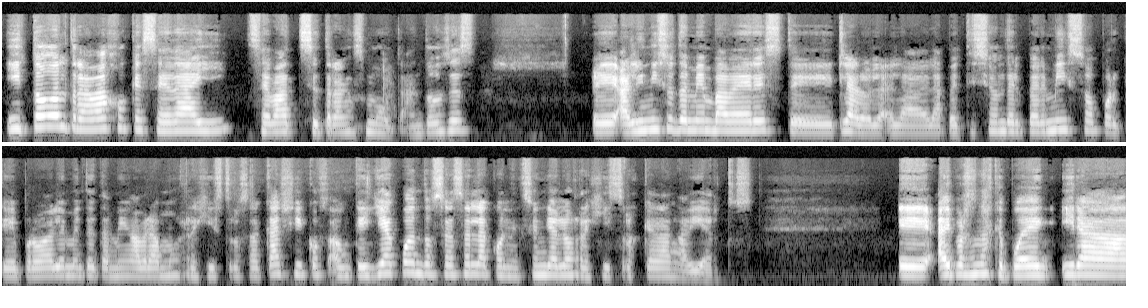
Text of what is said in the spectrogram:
y todo el trabajo que se da ahí se va, se transmuta. Entonces, eh, al inicio también va a haber, este, claro, la, petición del permiso, porque probablemente también abramos registros chicos, aunque ya cuando se hace la conexión ya los registros quedan abiertos. Eh, hay personas que pueden ir a,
